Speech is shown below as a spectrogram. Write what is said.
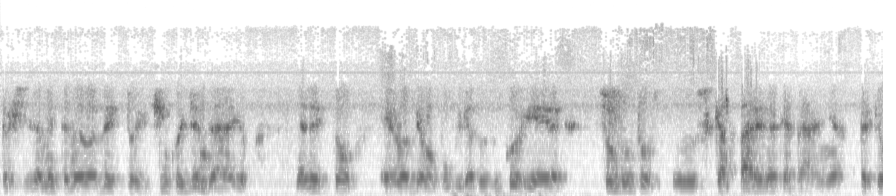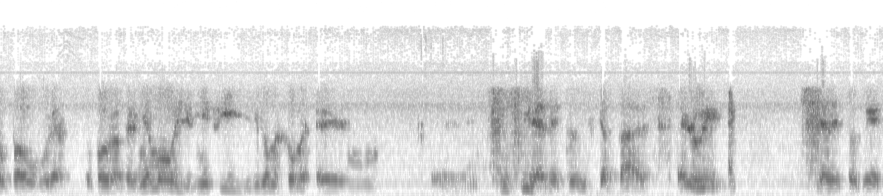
precisamente me l'ha detto il 5 gennaio, mi ha detto, e lo abbiamo pubblicato sul Corriere, sono dovuto uh, scappare da Catania perché ho paura, ho paura per mia moglie, i miei figli, dico ma come, eh, eh, chi le ha detto di scappare? E lui mi ha detto che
